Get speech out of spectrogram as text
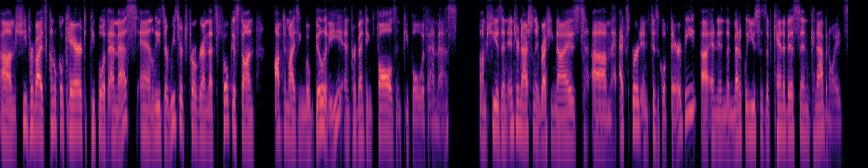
Um, she provides clinical care to people with MS and leads a research program that's focused on optimizing mobility and preventing falls in people with MS. Um, she is an internationally recognized um, expert in physical therapy uh, and in the medical uses of cannabis and cannabinoids.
